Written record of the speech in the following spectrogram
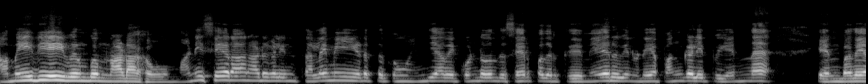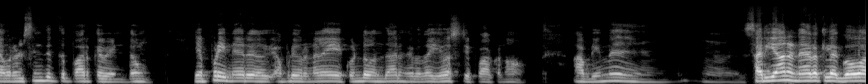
அமைதியை விரும்பும் நாடாகவும் அணிசேரா நாடுகளின் தலைமை இடத்துக்கும் இந்தியாவை கொண்டு வந்து சேர்ப்பதற்கு நேருவினுடைய பங்களிப்பு என்ன என்பதை அவர்கள் சிந்தித்து பார்க்க வேண்டும். எப்படி நேரு அப்படி ஒரு நிலையை கொண்டு வந்தாருங்கிறத யோசிச்சு பார்க்கணும் அப்படின்னு சரியான நேரத்துல கோவா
